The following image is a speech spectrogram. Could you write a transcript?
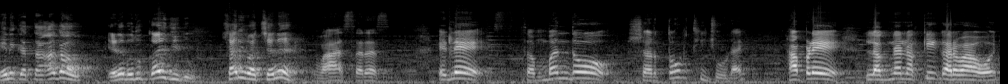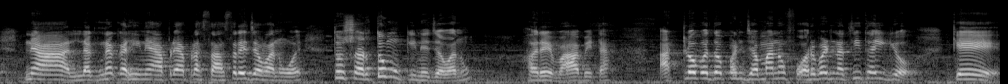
એની કરતાં અગાઉ એણે બધું કહી દીધું. સારી વાત છે ને? વાહ, સરસ. એટલે સંબંધો શરતોથી જોડાય. આપણે લગ્ન નક્કી કરવા હોય ને આ લગ્ન કરીને આપણે આપણા સાસરે જવાનું હોય, તો શરતો મૂકીને જવાનું. અરે વાહ બેટા આટલો બધો પણ જમાનો ફોરવર્ડ નથી થઈ ગયો કે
